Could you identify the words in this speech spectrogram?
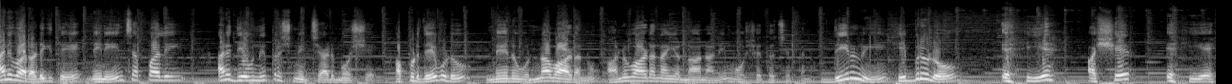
అని వారు అడిగితే నేనేం చెప్పాలి? అని దేవుని ప్రశ్నించాడు మోషే. అప్పుడు దేవుడు నేను ఉన్నవాడను అనువాడనై ఉన్నానని మోషేతో చెప్పాను. దీనిని హిబ్రూలో ఎహ్యే అషేర్ ఎహ్యే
